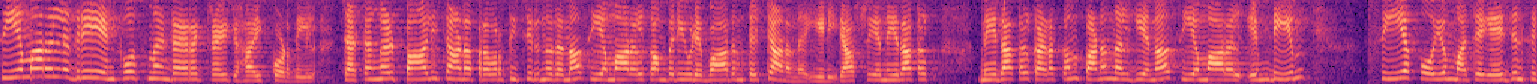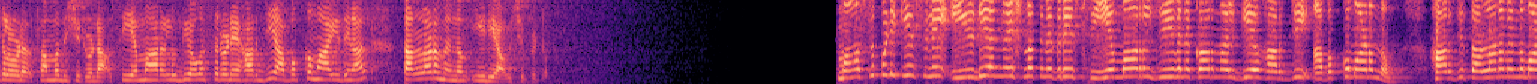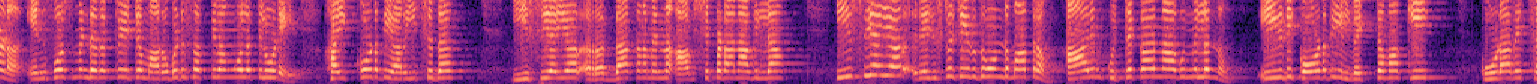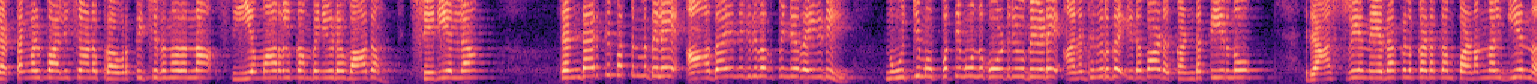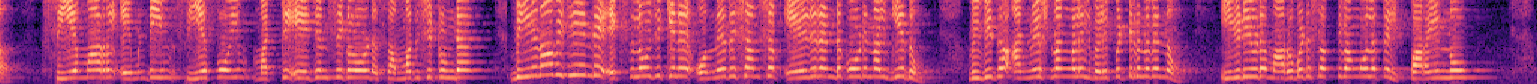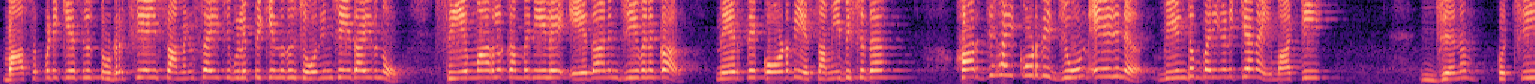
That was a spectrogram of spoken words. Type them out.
C M R എല്ലിനെതിരെ enforcement directorate ഹൈക്കോടതിയിൽ ചട്ടങ്ങൾ പാലിച്ചാണ് പ്രവർത്തിച്ചിരുന്നതെന്ന സി എം ആർ എൽ കമ്പനിയുടെ വാദം തെറ്റാണെന്ന് ഇ ഡി. രാഷ്ട്രീയ നേതാക്കൾ നേതാക്കൾക്കടക്കം പണം നൽകിയെന്ന C M R L M ഡിയും സി എഫ് ഒയും മറ്റ് ഏജൻസികളോട് സമ്മതിച്ചിട്ടുണ്ട്. സി എം ആർ എൽ ഉദ്യോഗസ്ഥരുടെ ഹർജി അപക്വമായതിനാൽ തള്ളണമെന്നും ഇ ഡി ആവശ്യപ്പെട്ടു. മാസപ്പടി കേസിലെ ഇ ഡി അന്വേഷണത്തിനെതിരെ സി എം ആർ എൽ ജീവനക്കാർ നൽകിയ ഹർജി അപക്വമാണെന്നും ഹർജി തള്ളണമെന്നുമാണ് എൻഫോഴ്സ്മെന്റ് ഡയറക്ടറേറ്റ് മറുപടി സത്യവാങ്മൂലത്തിലൂടെ ഹൈക്കോടതി അറിയിച്ചത്. ഇ സി ഐ ആർ റദ്ദാക്കണമെന്ന് ആവശ്യപ്പെടാനാകില്ല. E C I R register ചെയ്തതുകൊണ്ട് മാത്രം ആരും കുറ്റക്കാരനാകുന്നില്ലെന്നും ഇ ഡി കോടതിയിൽ വ്യക്തമാക്കി. കൂടാതെ ചട്ടങ്ങൾ പാലിച്ചാണ് പ്രവർത്തിച്ചിരുന്നതെന്ന സി എം ആർ എൽ കമ്പനിയുടെ വാദം ശരിയല്ല. രണ്ടായിരത്തി പത്തൊൻപതിലെ ആദായ നികുതി വകുപ്പിന്റെ റെയ്ഡിൽ നൂറ്റി മുപ്പത്തിമൂന്ന് കോടി രൂപയുടെ അനധികൃത ഇടപാട് കണ്ടെത്തിയിരുന്നു. രാഷ്ട്രീയ നേതാക്കൾക്കടക്കം പണം നൽകിയെന്ന് C M R L M ഡിയും സി എഫ് ഒയും മറ്റ് ഏജൻസികളോട് സമ്മതിച്ചിട്ടുണ്ട്. വീണ വിജയന്റെ എക്സലോജിക്കിന് ഒന്നേ ദശാംശം ഏഴ് രണ്ട് കോടി നൽകിയതും വിവിധ അന്വേഷണങ്ങളിൽ വെളിപ്പെട്ടിരുന്നുവെന്നും ഇ ഡിയുടെ മറുപടി സത്യവാങ്മൂലത്തിൽ പറയുന്നു. മാസപ്പടി കേസിൽ തുടർച്ചയായി സമൻസ് അയച്ച് വിളിപ്പിക്കുന്നത് ചോദ്യം ചെയ്തായിരുന്നു. സി എം ആർ എൽ കമ്പനിയിലെ ഏതാനും ജീവനക്കാർ നേരത്തെ കോടതിയെ സമീപിച്ചത്. ഹർജി ഹൈക്കോടതി ജൂൺ ഏഴിന് വീണ്ടും പരിഗണിക്കാനായി മാറ്റി. ജനം കൊച്ചി.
